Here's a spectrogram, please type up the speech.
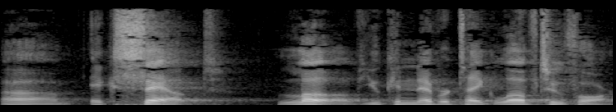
um, except love. You can never take love too far.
